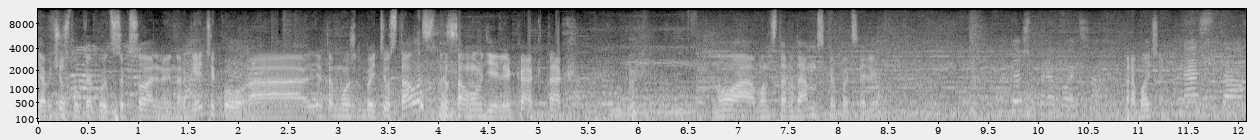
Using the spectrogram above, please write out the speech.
я почувствовал какую-то сексуальную энергетику, а это может быть усталость на самом деле, как так? Ну а в Амстердам с какой целью? Тоже по работе. По работе? У нас там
